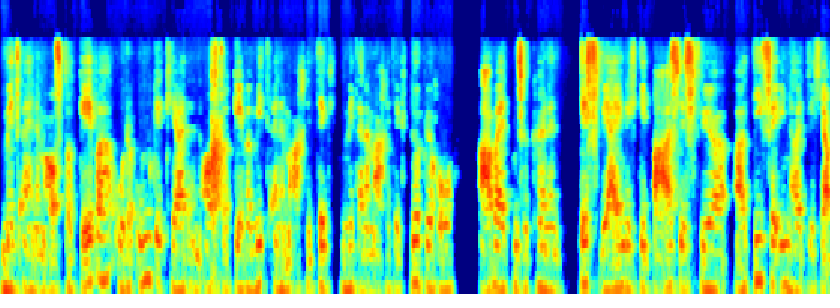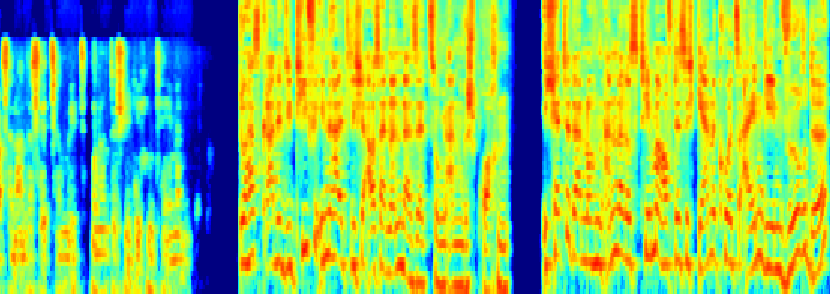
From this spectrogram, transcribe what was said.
mit einem Auftraggeber oder umgekehrt ein Auftraggeber mit einem Architekten, mit einem Architekturbüro arbeiten zu können, das wäre eigentlich die Basis für eine tiefe inhaltliche Auseinandersetzung mit den unterschiedlichen Themen. Du hast gerade die tiefe inhaltliche Auseinandersetzung angesprochen. Ich hätte da noch ein anderes Thema, auf das ich gerne kurz eingehen würde.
